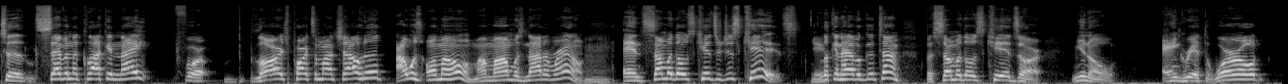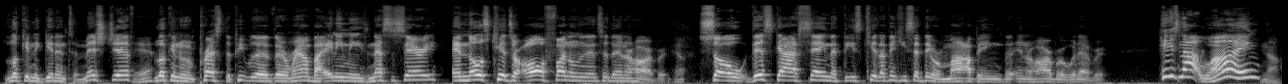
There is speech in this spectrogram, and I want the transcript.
to seven o'clock at night for large parts of my childhood, I was on my own. My mom was not around. Mm-hmm. And some of those kids are just kids looking to have a good time. But some of those kids are, you know, angry at the world, looking to get into mischief, Yeah. looking to impress the people that they're around by any means necessary. And those kids are all funneling into the inner harbor. So this guy saying that these kids, I think he said they were mobbing the inner harbor or whatever. He's not lying. No.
